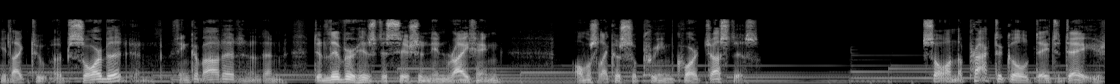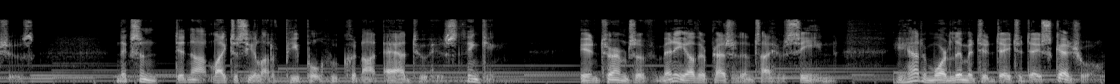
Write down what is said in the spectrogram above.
He'd like to absorb it and think about it and then deliver his decision in writing, almost like a Supreme Court justice. So, on the practical day to day issues, Nixon did not like to see a lot of people who could not add to his thinking. In terms of many other presidents I have seen, he had a more limited day to day schedule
